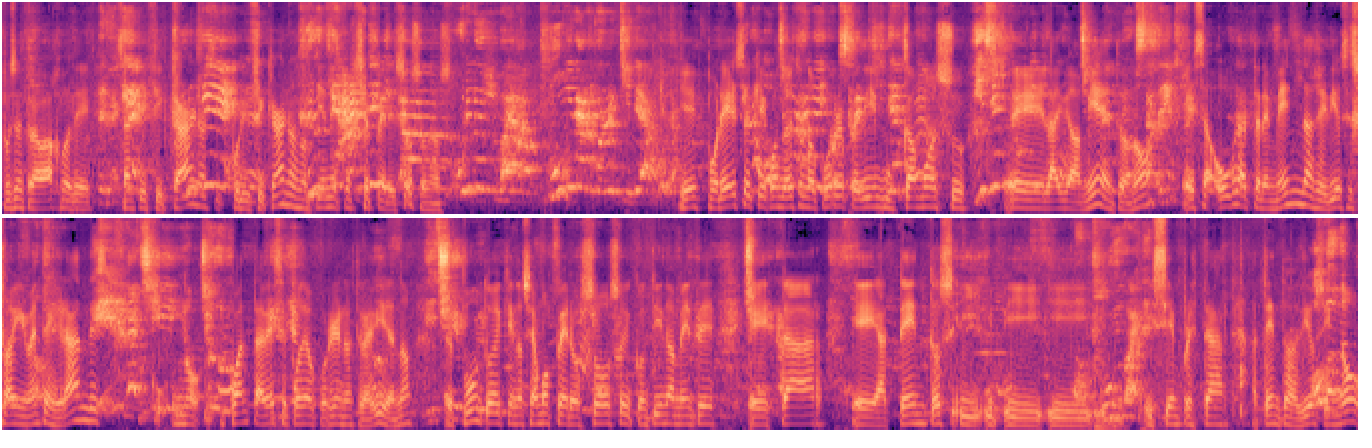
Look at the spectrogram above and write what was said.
Pues el trabajo de santificarnos y purificarnos no tiene que ser perezoso. ¿no? Y es por eso que cuando esto no ocurre, pedimos, buscamos su, eh, el avivamiento, ¿no? Esa obra tremenda de Dios, esos avivamientos grandes, no, ¿cuántas veces puede ocurrir en nuestra vida, ¿no? El punto es que no seamos perezosos y continuamente estar eh, atentos y, y, siempre estar atentos a Dios y no,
